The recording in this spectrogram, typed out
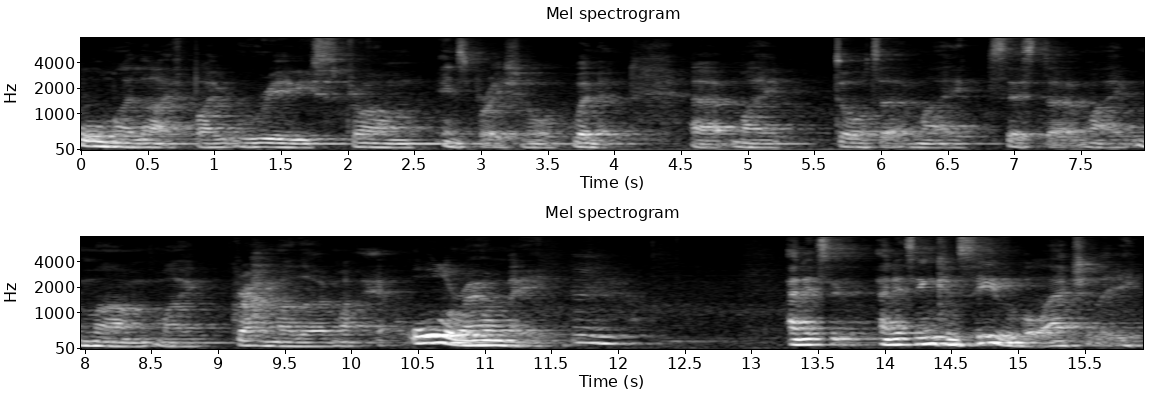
all my life by really strong, inspirational women. Uh, my daughter, my sister, my mum, my grandmother, my, all around me. Mm. And it's and it's inconceivable actually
